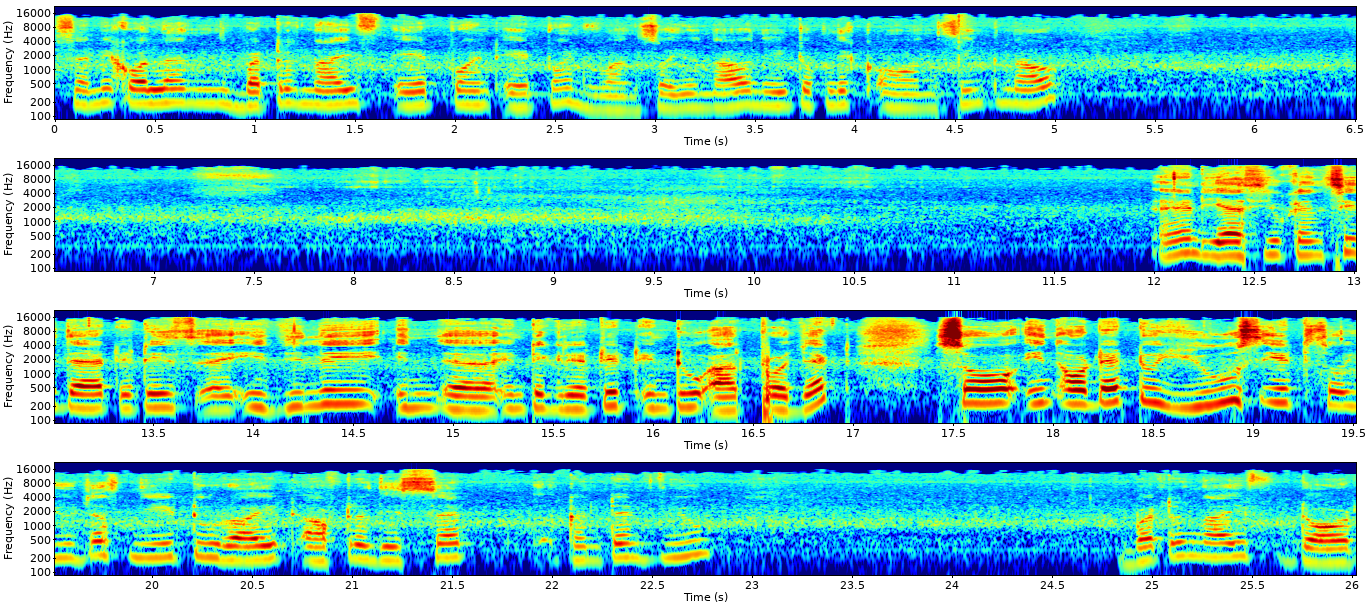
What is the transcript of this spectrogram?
semicolon butter knife 8.8.1 so you now need to click on sync now. And yes you can see that it is uh, easily in, uh, integrated into our project. So in order to use it so you just need to write after this set content view butter knife dot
